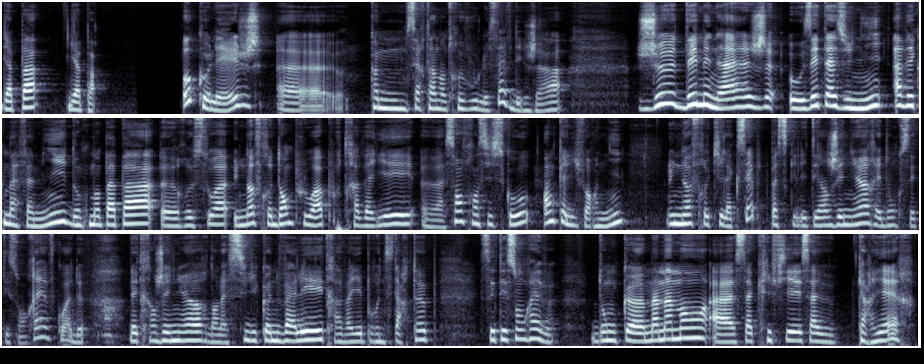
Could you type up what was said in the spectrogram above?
Il n'y a pas, il n'y a pas. Au collège, euh, comme certains d'entre vous le savent déjà, je déménage aux États-Unis avec ma famille. Donc mon papa euh, reçoit une offre d'emploi pour travailler à San Francisco, en Californie une offre qu'il accepte parce qu'il était ingénieur et donc c'était son rêve quoi d'être ingénieur dans la Silicon Valley, travailler pour une start-up, c'était son rêve. Donc euh, ma maman a sacrifié sa carrière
